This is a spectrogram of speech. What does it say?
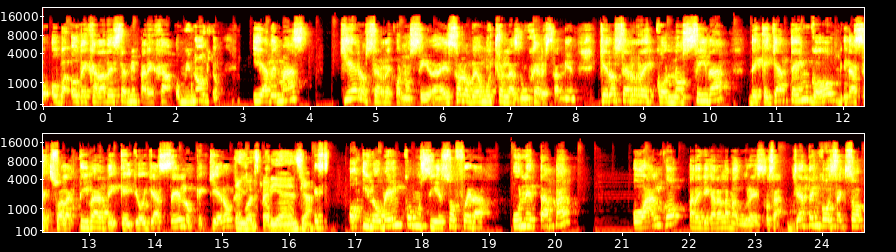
o dejará de ser mi pareja o mi novio. Y además quiero ser reconocida, eso lo veo mucho en las mujeres también, quiero ser reconocida de que ya tengo vida sexual activa, de que yo ya sé lo que quiero. Tengo experiencia. y lo ven como si eso fuera una etapa o algo para llegar a la madurez. O sea, ya tengo sexo,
